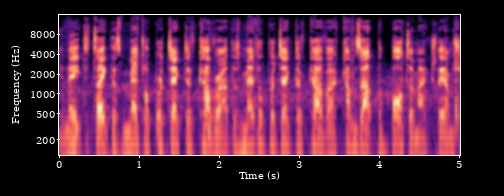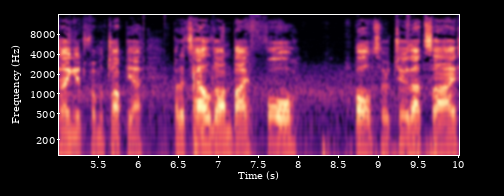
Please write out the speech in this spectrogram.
you need to take this metal protective cover out. This metal protective cover comes out the bottom actually. I'm showing it from the top here, but it's held on by four bolts. There are two that side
